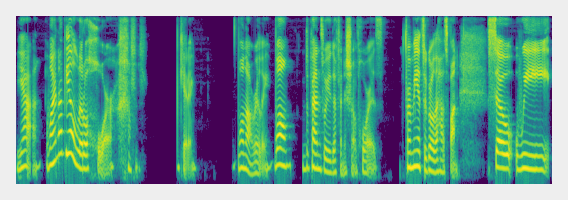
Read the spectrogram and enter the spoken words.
Yeah, why not be a little whore? I'm kidding. Well, not really. Well, depends what your definition of whore is. For me, it's a girl that has fun. So we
